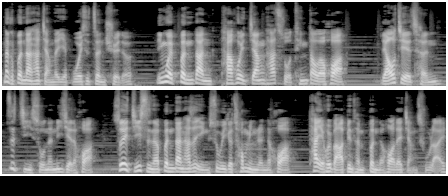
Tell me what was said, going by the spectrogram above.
那个笨蛋他讲的也不会是正确的，因为笨蛋他会将他所听到的话了解成自己所能理解的话。所以即使呢，笨蛋他是引述一个聪明人的话，他也会把它变成笨的话再讲出来。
